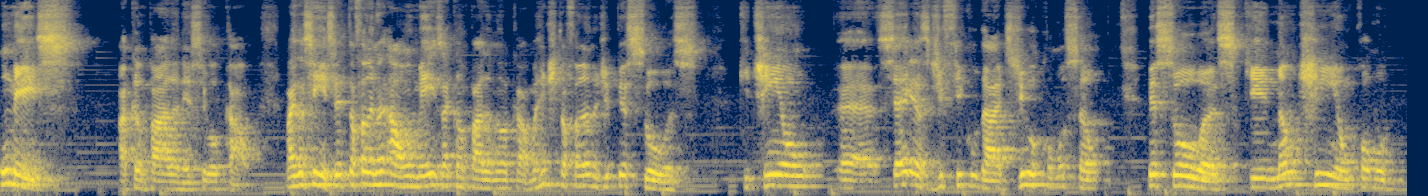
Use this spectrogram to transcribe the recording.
um mês acampada nesse local. Mas assim, você está falando, ah, um mês acampada no local, mas a gente está falando de pessoas que tinham é, sérias dificuldades de locomoção, pessoas que não tinham como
